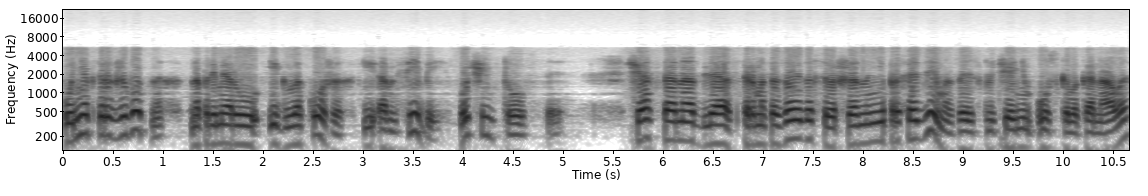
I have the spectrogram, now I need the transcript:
У некоторых животных, например, у иглокожих и амфибий, очень толстая. Часто она для сперматозоидов совершенно непроходима, за исключением узкого канала,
